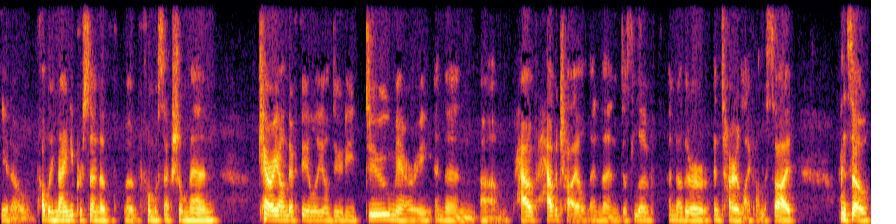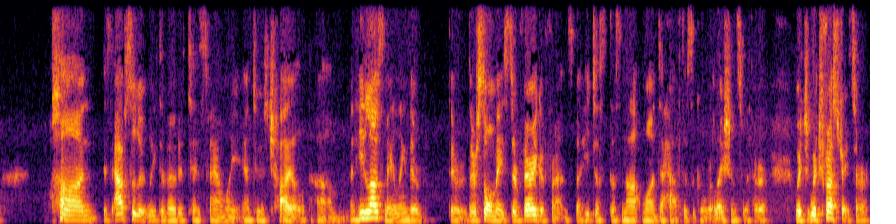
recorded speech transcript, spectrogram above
you know, probably 90% of, of homosexual men carry on their filial duty, do marry, and then um, have have a child, and then just live another entire life on the side. And so Han is absolutely devoted to his family and to his child, um, and he loves Mei Ling. They're they're they're soulmates. They're very good friends, but he just does not want to have physical relations with her, which which frustrates her.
